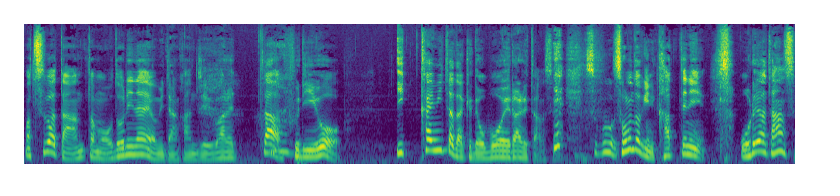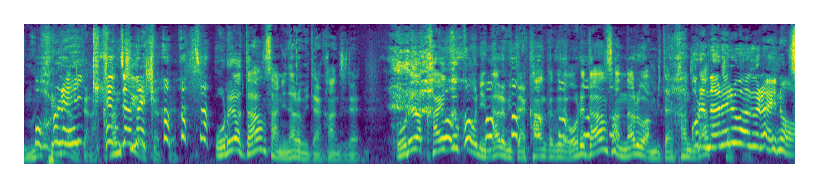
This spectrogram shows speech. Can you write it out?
まあ、津田あんたも踊りなよみたいな感じで言われた振りを、一回見ただけで覚えられたんですよ。すごいその時に勝手に、俺はダンス向いてるみたいな勘違いしちゃって、俺はダンサーになるみたいな感じで、俺は海賊王になるみたいな感覚で、俺ダンサーになるわみたいな感じで。俺なれるわぐらいの。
